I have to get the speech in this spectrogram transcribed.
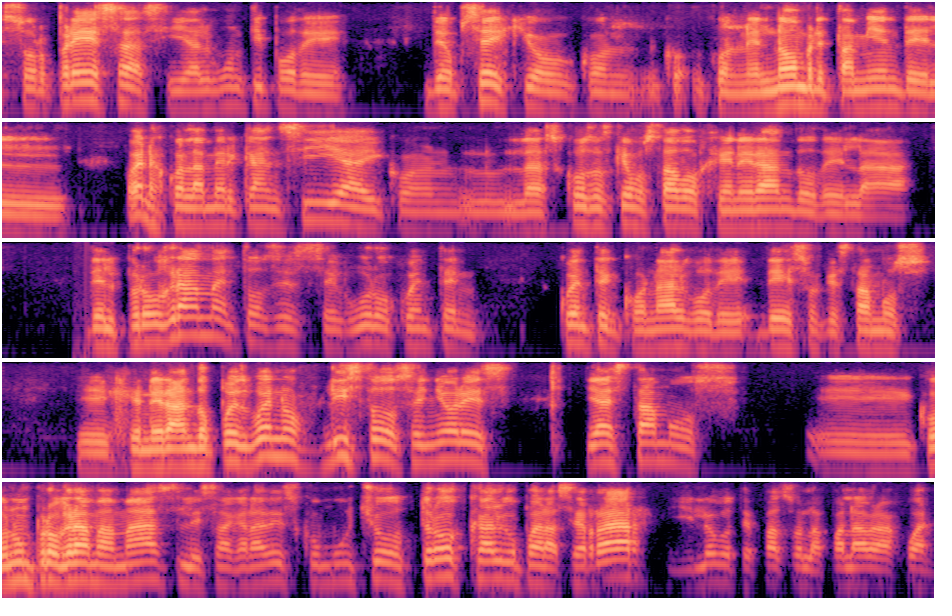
sorpresas y algún tipo de, de obsequio con, con- el nombre también del, bueno, con la mercancía y con las cosas que hemos estado generando de la, del programa, entonces seguro cuenten, cuenten con algo de, de eso que estamos eh, generando. Pues bueno, listo, señores, ya estamos eh, con un programa más, les agradezco mucho. Troc, algo para cerrar y luego te paso la palabra a Juan.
